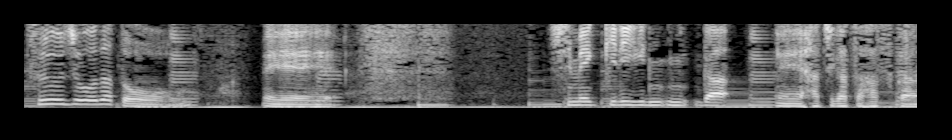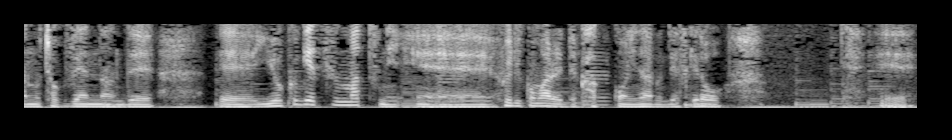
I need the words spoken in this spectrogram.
通常だと、えー締め切りが、えー8月20日の直前なんで、えー翌月末に、えー振り込まれて格好になるんですけど、え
